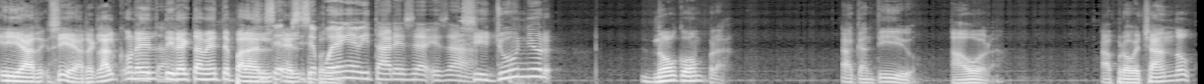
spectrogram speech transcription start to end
y ar- sí, arreglar con él Total. directamente para el... si se, el si se tipo de- pueden evitar esa... esa Si Junior no compra a Cantillo ahora, aprovechando,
